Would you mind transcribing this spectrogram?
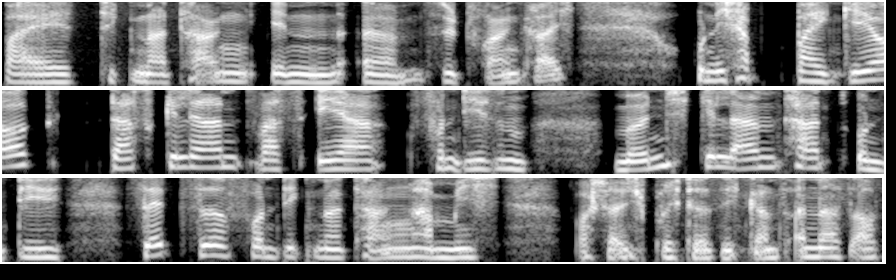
bei Hanh in äh, Südfrankreich. Und ich habe bei Georg das gelernt, was er von diesem Mönch gelernt hat. Und die Sätze von Hanh haben mich, wahrscheinlich spricht er sich ganz anders aus,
